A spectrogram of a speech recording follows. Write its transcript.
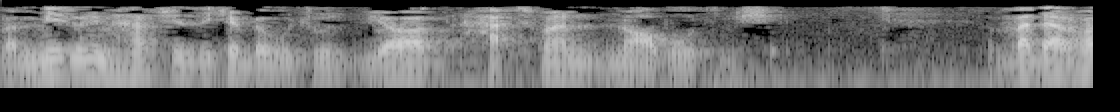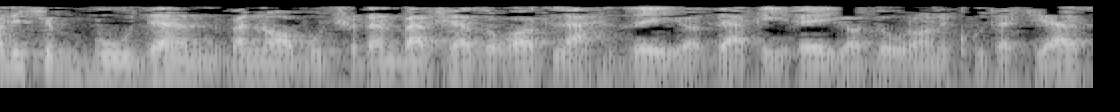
و می‌دونیم هر چیزی که به وجود بیاد حتما نابود میشه. و در حالی که بودن و نابود شدن برخی از اوقات لحظه یا دقیقه یا دوران کودکی است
